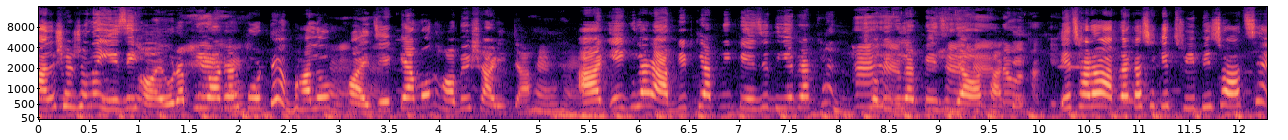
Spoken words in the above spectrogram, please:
মানুষের জন্য ইজি হয়। ওরা প্রি অর্ডার হ্যাঁ। করতে ভালো হ্যাঁ, হয় হ্যাঁ। যে কেমন হবে শাড়িটা। হ্যাঁ হ্যাঁ। আর এইগুলার আপডেট কি আপনি পেজে দিয়ে রাখেন? হ্যাঁ, ছবিগুলার পেজে হ্যাঁ, দেওয়া হ্যাঁ, থাকে। এছাড়াও আপনার কাছে কি থ্রি পিসও আছে?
